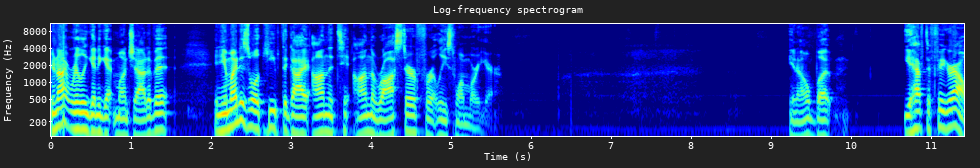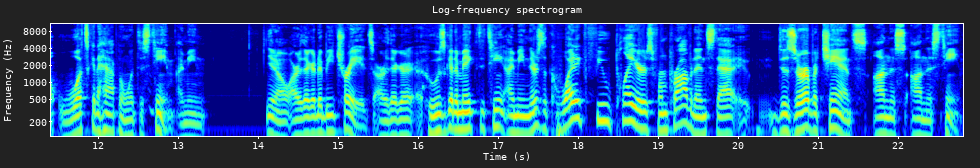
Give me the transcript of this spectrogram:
You're not really going to get much out of it, and you might as well keep the guy on the t- on the roster for at least one more year. You know, but you have to figure out what's going to happen with this team. I mean, you know, are there going to be trades? Are there going who's going to make the team? I mean, there's a, quite a few players from Providence that deserve a chance on this on this team.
